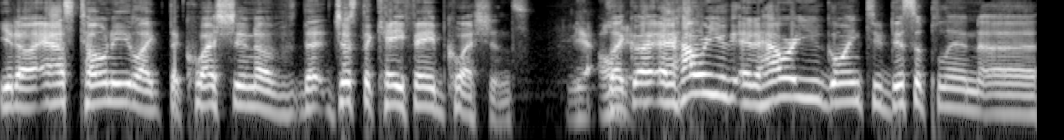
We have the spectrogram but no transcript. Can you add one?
you know, ask Tony like the question of the just the kayfabe questions. Yeah. Oh, like, yeah. Uh, and how are you? And how are you going to discipline uh,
